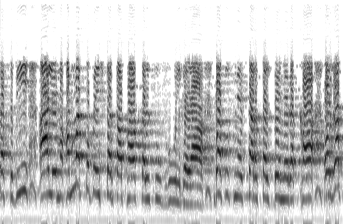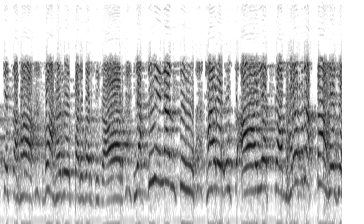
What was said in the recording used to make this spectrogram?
तस्वीर आले मोहम्मद को पेश करता था, कल तू भूल गया। बस उसने सर सजदे में रखा और रख के कहा, वाह रे परवरदिगार यकीनन तू हर उस आयत का भरम रखता है जो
